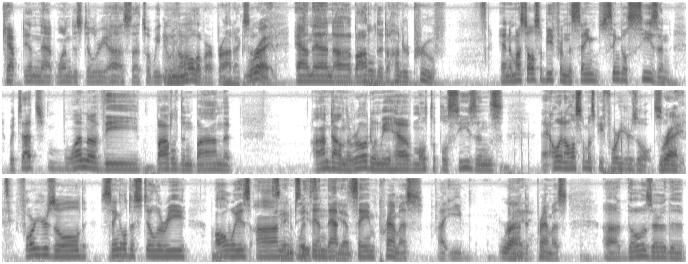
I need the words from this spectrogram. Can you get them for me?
kept in that one distillery. Us. That's what we do with all of our products. So- Mm-hmm. Right. And then uh, bottled at 100 proof. And it must also be from the same single season, which that's one of the bottled and bond that on down the road when we have multiple seasons. Oh, it also must be four years old. So Right. Four years old, single distillery, always on Same within season, that yep. same premise, i.e., Right. bonded premise. Uh, those are the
